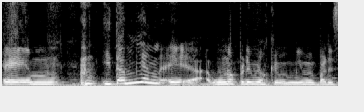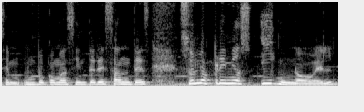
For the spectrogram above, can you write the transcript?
Eh, y también eh, unos premios que a mí me parecen un poco más interesantes son los premios Ig Nobel,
